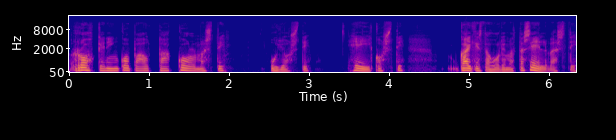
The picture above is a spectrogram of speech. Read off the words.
rohkenin kopauttaa kolmasti, ujosti, heikosti, kaikesta huolimatta selvästi,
